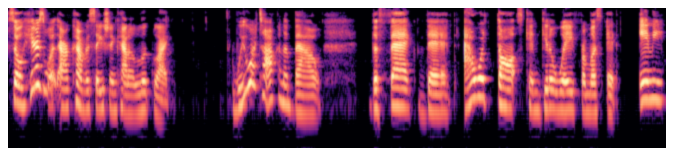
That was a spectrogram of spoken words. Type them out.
So, here's what our conversation kind of looked like. We were talking about the fact that our thoughts can get away from us at any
